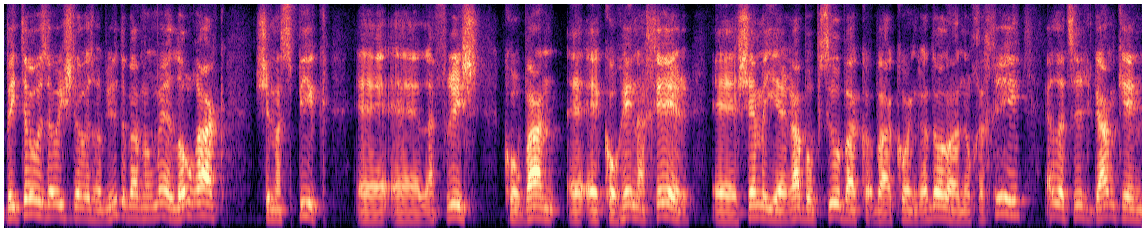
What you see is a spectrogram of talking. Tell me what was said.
ביתו זו אשתו. אז רבי יהודה בא ואומר, לא רק שמספיק אה, אה, להפריש קורבן, אה, אה, כהן אחר, אה, שמא יהיה רבו פסול בכהן גדול הנוכחי, אלא צריך גם כן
